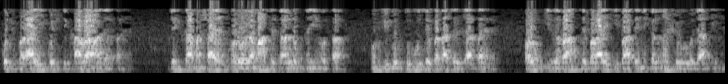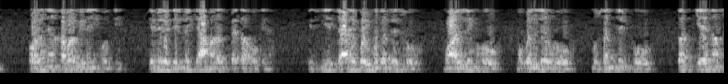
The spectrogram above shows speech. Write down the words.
کچھ بڑائی، کچھ دکھاوا آ جاتا ہے۔ جن کا مشاعر اور علماء سے تعلق نہیں ہوتا، ان کی گفتگو سے پتہ چل جاتا ہے اور ان کی زبان سے بڑائی کی باتیں نکلنا شروع ہو جاتی ہیں۔ اور انہیں خبر بھی نہیں ہوتی کہ میرے دل میں کیا مرض پیدا ہو گیا۔ اس لیے چاہے کوئی مدرس ہو، معلم ہو، مبلغ ہو، مصنف ہو تزکیہ نفس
